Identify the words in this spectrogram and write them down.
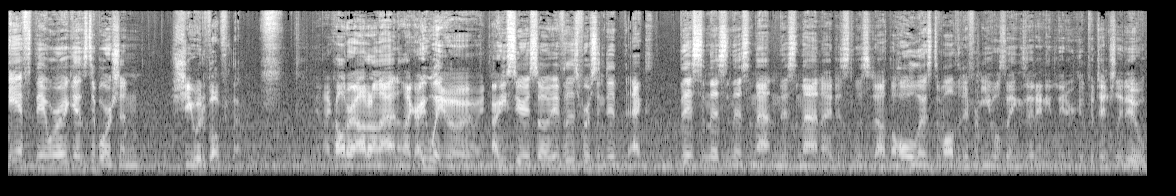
if they were against abortion, she would vote for them. And I called her out on that, and I'm like, "Are you wait, wait, wait, wait? Are you serious? So if this person did X, this and this and this and that and this and that, and I just listed out the whole list of all the different evil things that any leader could potentially do,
